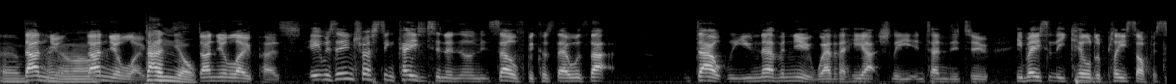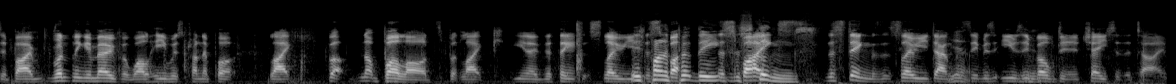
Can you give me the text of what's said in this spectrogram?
Um, Daniel. Daniel Lopez. Daniel. Daniel Lopez. It was an interesting case in and of itself because there was that doubt that you never knew whether he actually intended to. He basically killed a police officer by running him over while he was trying to put like, but not bollards, but like you know the things that slow you. He's the trying to put the- the spikes, stings. the stings that slow you down because Yeah. was he was Yeah. involved in a chase at the time.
